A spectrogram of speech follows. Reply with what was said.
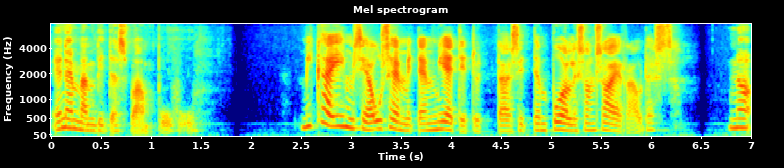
enemmän pitäisi vaan puhua. Mikä ihmisiä useimmiten mietityttää sitten puolison sairaudessa? No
